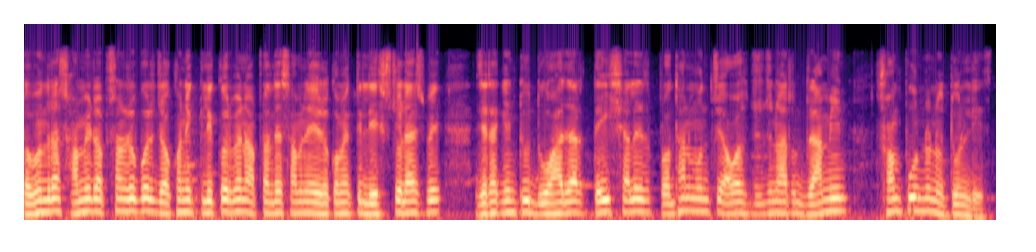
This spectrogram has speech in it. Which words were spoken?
তো বন্ধুরা সাবমিট অপশানের উপরে যখনই ক্লিক করবেন, আপনাদের সামনে এরকম একটি লিস্ট চলে আসবে, যেটা কিন্তু দু হাজার তেইশ সালের প্রধানমন্ত্রী আবাস যোজনার গ্রামীণ সম্পূর্ণ নতুন লিস্ট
